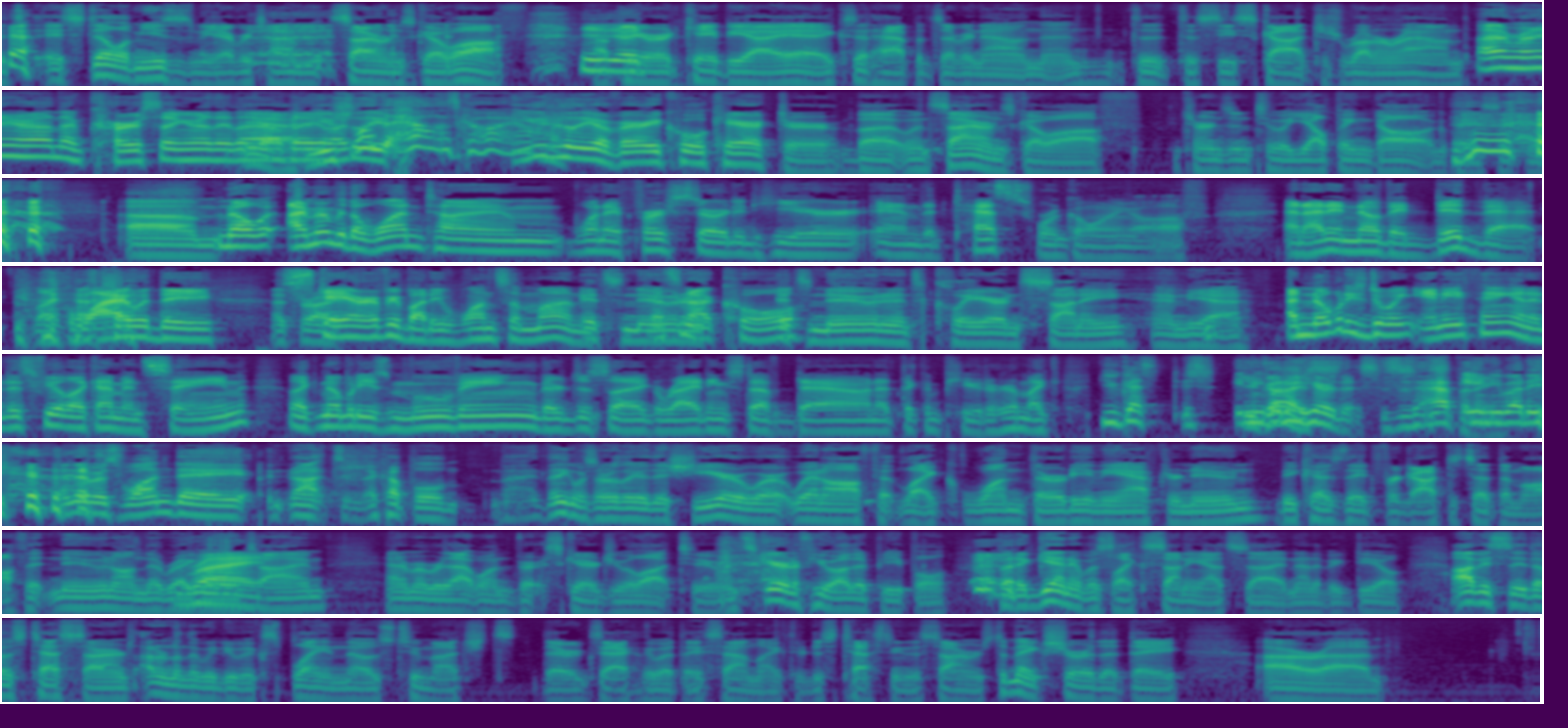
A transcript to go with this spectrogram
It's, it still amuses me every time that sirens go off Yeah, up yeah. here at KBIA because it happens every now and then to, to see Scott just run around. I'm running around, I'm cursing really loudly. like, what the hell is going on? Usually a very cool character, but when sirens go off, he turns into a yelping dog, basically. Um, no, I remember the one time when I first started here and the tests were going off, and I didn't know they did that. Like, why would they That's right. scare everybody once a month? it's noon. That's not cool. It's noon and it's clear and sunny, and yeah. and nobody's doing anything, and I just feel like I'm insane. Like nobody's moving; they're just like writing stuff down at the computer. I'm like, you guys, is You anybody guys, hear this? This is happening. Anybody hear this? and there was one day, not a couple. I think it was earlier this year, where it went off at like 1.30 in the afternoon because they'd forgot to set them off at noon on the regular Right. time. And I remember that one scared you a lot too, and scared a few other people. But again, it was like sunny outside, not a big deal. Obviously, those test sirens. I don't know that we need to explain those too much. It's, they're exactly what they sound like. They're just testing the sirens to make sure that they are. Uh,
